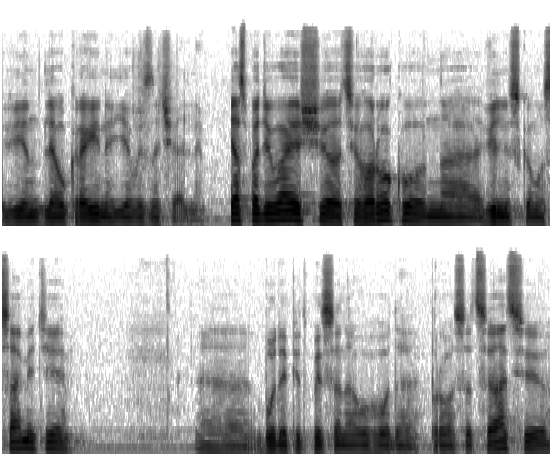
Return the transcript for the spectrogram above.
він для України є визначальним. Я сподіваюся, що цього року на Вільнюському саміті е, буде підписана угода про асоціацію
